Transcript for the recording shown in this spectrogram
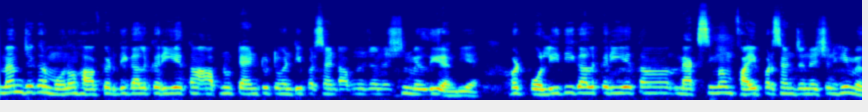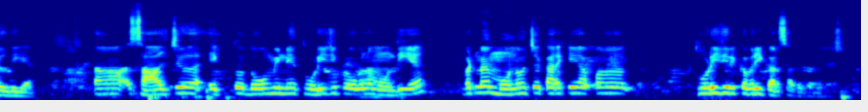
ਮੈਮ ਜੇਕਰ ਮੋਨੋ ਹਾਫ ਕਟ ਦੀ ਗੱਲ ਕਰੀਏ ਤਾਂ ਆਪ ਨੂੰ 10 ਤੋਂ 20% ਆਪ ਨੂੰ ਜਨਰੇਸ਼ਨ ਮਿਲਦੀ ਰਹਿੰਦੀ ਹੈ। ਬਟ ਪੋਲੀ ਦੀ ਗੱਲ ਕਰੀਏ ਤਾਂ ਮੈਕਸਿਮਮ 5% ਜਨਰੇਸ਼ਨ ਹੀ ਮਿਲਦੀ ਹੈ। ਤਾਂ ਸਾਲ 'ਚ ਇੱਕ ਤੋਂ 2 ਮਹੀਨੇ ਥੋੜੀ ਜੀ ਪ੍ਰੋਬਲਮ ਆਉਂਦੀ ਹੈ। ਬਟ ਮੈਂ ਮੋਨੋ 'ਚ ਕਰਕੇ ਆਪਾਂ ਥੋੜੀ ਜੀ ਰਿਕਵਰੀ ਕਰ ਸਕਦੇ ਹਾਂ।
